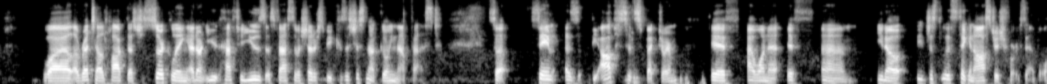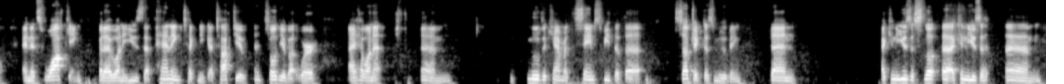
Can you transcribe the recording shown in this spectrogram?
While a red-tailed hawk that's just circling, I don't have to use as fast of a shutter speed because it's just not going that fast. So same as the opposite spectrum, if I want to, if, um, you know, just let's take an ostrich, for example, and it's walking, but I want to use that panning technique I talked to you and told you about where I want to um, move the camera at the same speed that the subject is moving, then I can use a slow, uh, I can use a, um,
